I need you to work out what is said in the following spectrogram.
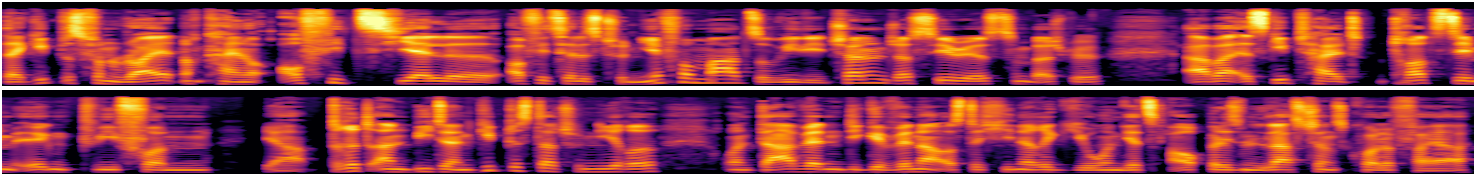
Da gibt es von Riot noch keine offizielle, offizielles Turnierformat, so wie die Challenger Series zum Beispiel. Aber es gibt halt trotzdem irgendwie von ja, Drittanbietern gibt es da Turniere und da werden die Gewinner aus der China-Region jetzt auch bei diesem Last Chance Qualifier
